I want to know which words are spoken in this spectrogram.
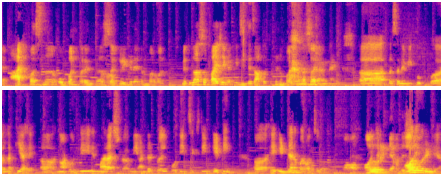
आठ पासन ओपन पर्यंत सगळीकडे नंबर वन मी तुला असं पाहिजे का की जिथे जातो तिथे नंबर वन असं नाही. तसं नाही. मी खूप लकी आहे. नॉट ओनली इन महाराष्ट्र मी under twelve fourteen sixteen eighteen हे इंडिया नंबर वन सुद्धा होतो. ऑल ओव्हर इंडियामध्ये ऑल ओव्हर इंडिया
